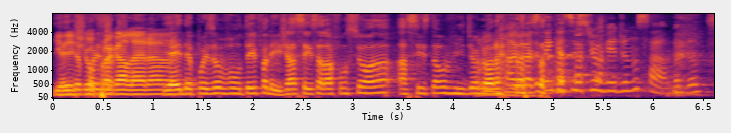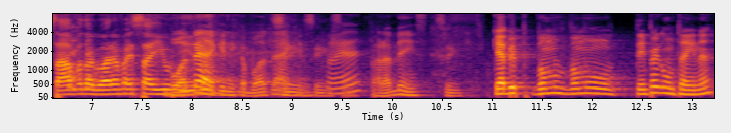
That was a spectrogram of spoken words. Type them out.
E, aí deixou depois pra eu- galera... E aí depois eu voltei e falei, já sei se ela funciona, assistam o vídeo agora. Agora tem que assistir o vídeo no sábado. Sábado agora vai sair o Boa vídeo. técnica, boa Sim, técnica. sim, Não sim, é? Parabéns. sim. Keb, vamos, vamos... Tem pergunta aí, né?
